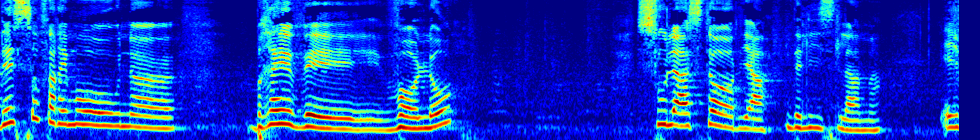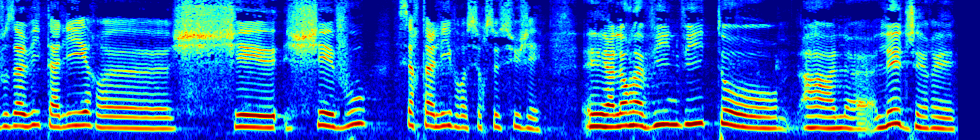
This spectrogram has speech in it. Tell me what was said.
Adesso faremo un eh, breve volo sulla storia dell'Islam. Et je vous invite à lire euh, chez, chez vous certains livres sur ce sujet. E allora vi invito a l- leggere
